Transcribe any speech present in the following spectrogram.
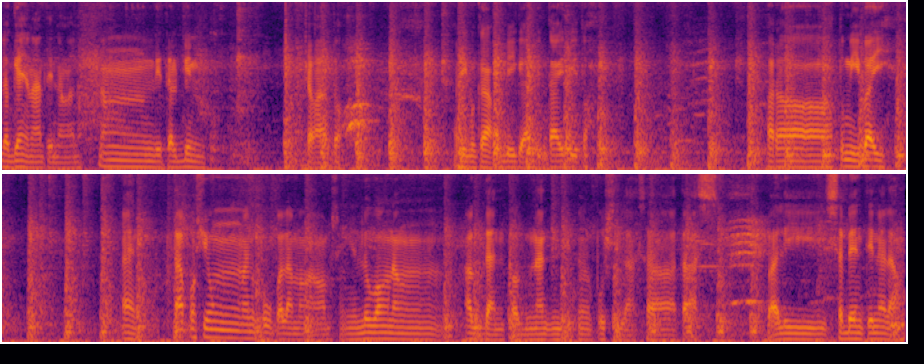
Lagyan natin ng ano ng little beam. Tsaka to. Bali magkakabiga din tayo dito. Para tumibay. Ayan. Tapos yung ano po pala mga kamsan, yung luwang ng agdan pag nandito na po sila sa taas. Bali 70 na lang.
